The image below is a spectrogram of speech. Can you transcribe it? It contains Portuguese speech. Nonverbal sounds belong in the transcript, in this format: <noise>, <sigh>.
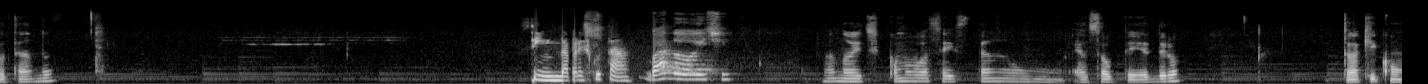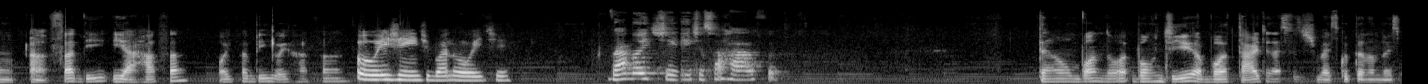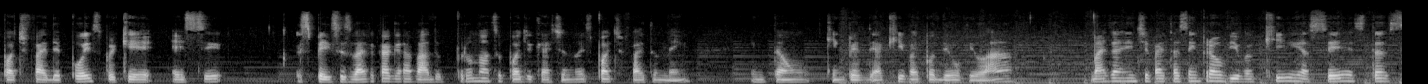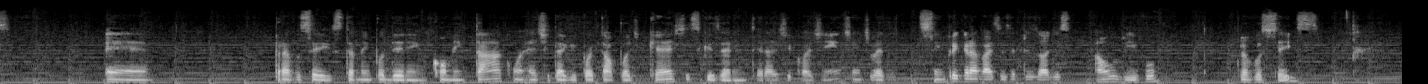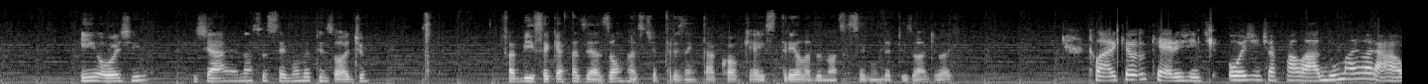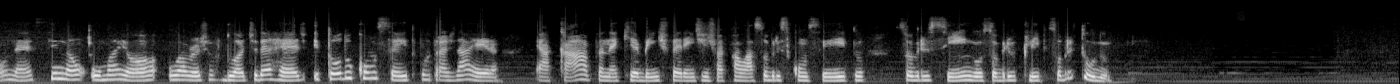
escutando? Sim, dá para escutar. Boa noite. Boa noite, como vocês estão? Eu sou o Pedro. Tô aqui com a Fabi e a Rafa. Oi, Fabi. Oi, Rafa. Oi, gente, boa noite. Boa noite, gente. Eu sou a Rafa. Então, boa no... bom dia, boa tarde, né? Se você estiver escutando no Spotify depois, porque esse Spaces vai ficar gravado pro nosso podcast no Spotify também. Então, quem perder aqui vai poder ouvir lá. Mas a gente vai estar sempre ao vivo aqui, às sextas. É, para vocês também poderem comentar com a hashtag Portal Podcast, se quiserem interagir com a gente. A gente vai sempre gravar esses episódios ao vivo para vocês. E hoje já é nosso segundo episódio. Fabi, você quer fazer as honras de apresentar qual que é a estrela do nosso segundo episódio hoje? Claro que eu quero, gente. Hoje a gente vai falar do maioral, né? Se não o maior, o A Rush of Blood to the Head e todo o conceito por trás da era. É a capa, né? Que é bem diferente. A gente vai falar sobre esse conceito, sobre o single, sobre o clipe, sobre tudo.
